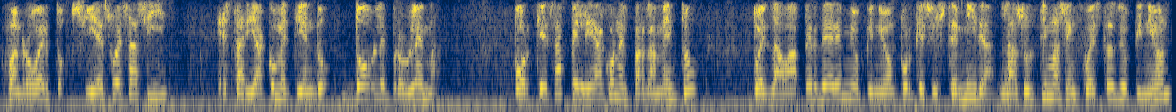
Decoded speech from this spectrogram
Juan Roberto, si eso es así, estaría cometiendo doble problema, porque esa pelea con el Parlamento, pues la va a perder en mi opinión, porque si usted mira las últimas encuestas de opinión,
